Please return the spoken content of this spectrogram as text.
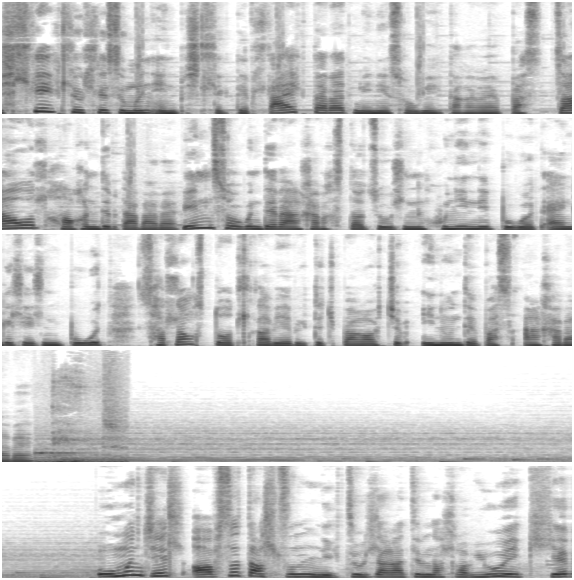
Бичлэгээ эхлүүлэхээс өмнө энэ бичлэг дээр лайк дараад миний сувгийг дагаарай. Бас заавал хонхон дээр даваарай. Энэ сувган дээр анхаарах ёстой зүйл нь хүний нэг бөгөөд англи хэл нь бүгд солонгос дуудлагаар яригдаж байгаа учраас энүүн дээр бас анхаараарай. Өмнө жил Овсод олсон нэг зүйл байгаа. Тэр нь болохоор юу вэ гэхээр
